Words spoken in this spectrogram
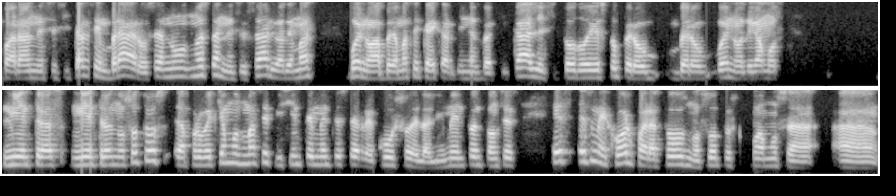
para necesitar sembrar, o sea, no, no es tan necesario. Además, bueno, además de que hay jardines verticales y todo esto, pero, pero bueno, digamos, mientras, mientras nosotros aprovechemos más eficientemente este recurso del alimento, entonces es, mejor para todos nosotros cómo vamos a,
